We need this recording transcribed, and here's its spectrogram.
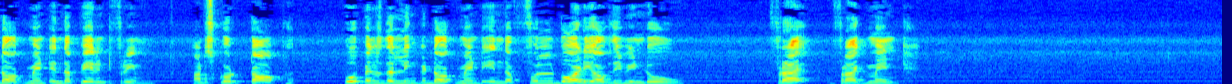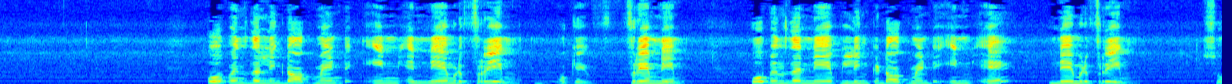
document in the parent frame. Underscore top opens the link document in the full body of the window. Fra- fragment opens the link document in a named frame. Okay frame name. Opens the name link document in a named frame. So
